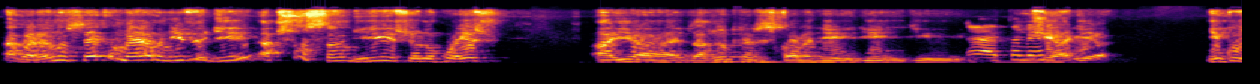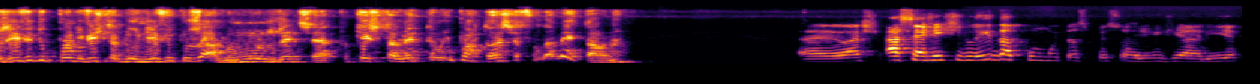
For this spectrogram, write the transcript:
Agora, eu não sei como é o nível de absorção disso, eu não conheço aí as, as outras escolas de, de, de, é, de engenharia inclusive do ponto de vista do nível dos alunos, etc. Porque isso também tem uma importância fundamental, né? É, eu acho, assim, a gente lida com muitas pessoas de engenharia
